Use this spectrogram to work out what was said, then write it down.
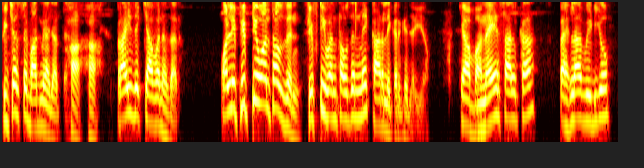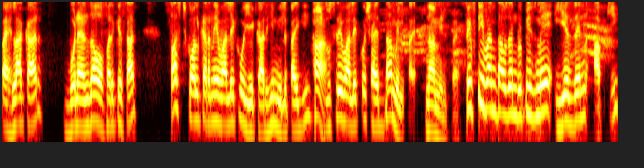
फीचर्स पे बाद में आ जाते हैं। हाँ हाँ। प्राइस इक्यावन हज़ार। Only fifty one thousand fifty one thousand में कार लेकर के जाइए। क्या बात। नए साल का पहला वीडियो पहला कार बोनेंजा ऑफ़र के साथ फ़र्स्ट कॉल करने वाले को ये कार ही मिल पाएगी हाँ। दूसरे वाले को शायद ना मिल पाए। ना मिल पाए। फिफ्टी वन थाउज़ेंड रुपीज़ में ये जेन आपकी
